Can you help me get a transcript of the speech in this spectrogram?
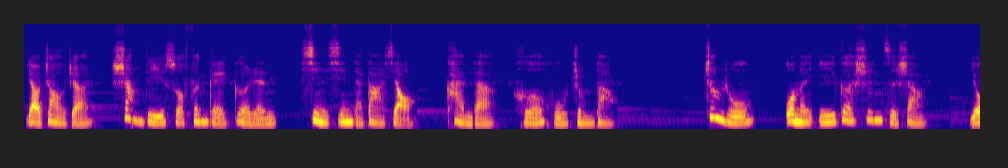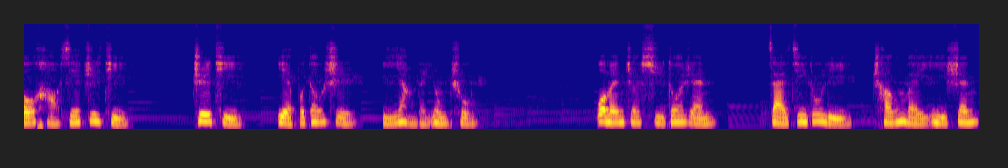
要照着。上帝所分给个人信心的大小，看得合乎中道。正如我们一个身子上有好些肢体，肢体也不都是一样的用处。我们这许多人，在基督里成为一身，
